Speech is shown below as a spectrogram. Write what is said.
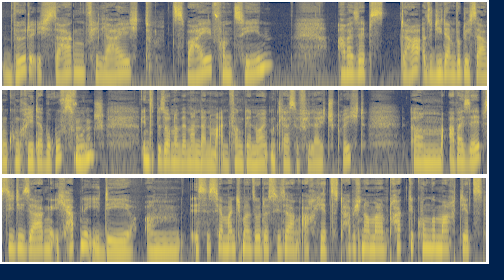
Würde ich sagen, vielleicht zwei von zehn. Aber selbst da, also die dann wirklich sagen, konkreter Berufswunsch, insbesondere wenn man dann am Anfang der neunten Klasse vielleicht spricht. Ähm, aber selbst die, die sagen, ich habe eine Idee, ähm, ist es ja manchmal so, dass sie sagen, ach, jetzt habe ich noch mal ein Praktikum gemacht, jetzt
